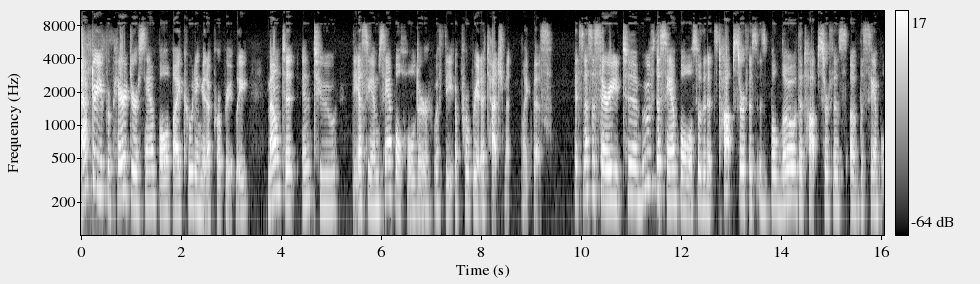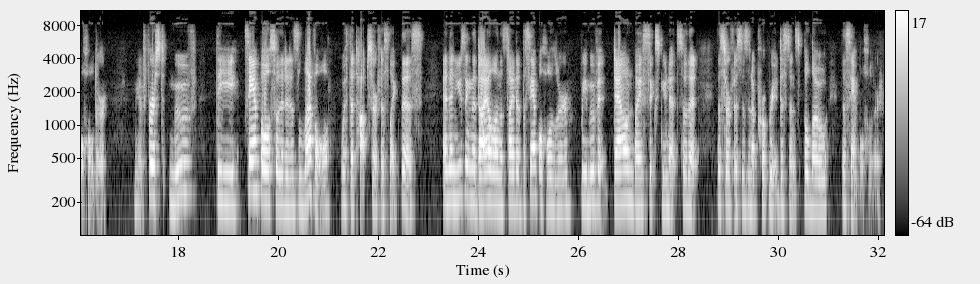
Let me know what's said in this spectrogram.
After you've prepared your sample by coating it appropriately, mount it into the SEM sample holder with the appropriate attachment like this. It's necessary to move the sample so that its top surface is below the top surface of the sample holder. I'm going to first move the sample so that it is level with the top surface like this, and then using the dial on the side of the sample holder, we move it down by six units so that the surface is an appropriate distance below the sample holder.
